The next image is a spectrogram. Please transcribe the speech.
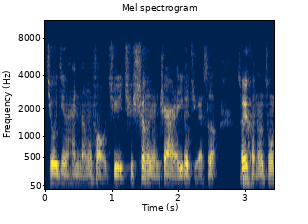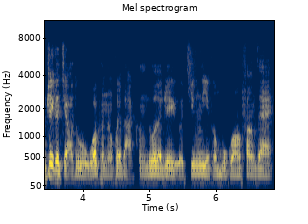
究竟还能否去去胜任这样的一个角色？所以可能从这个角度，我可能会把更多的这个精力和目光放在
